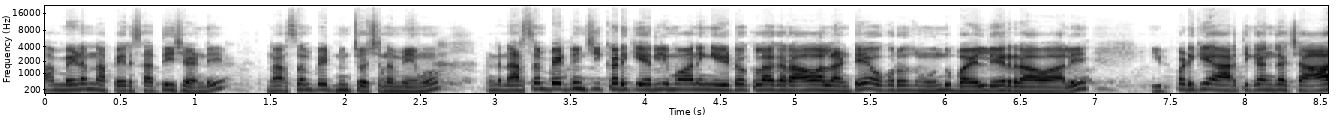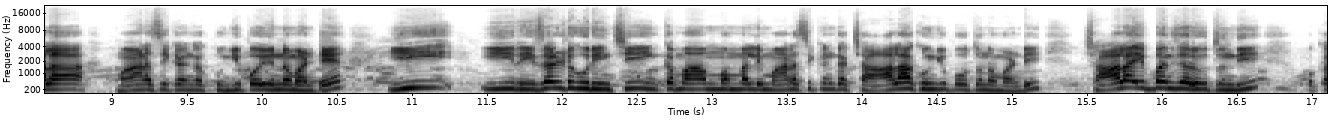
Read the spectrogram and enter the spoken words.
ఆ, మేడం నా పేరు సతీష్ అండి. నర్సంపేట నుంచి వచ్చిన మేము. అంటే నర్సంపేట నుంచి ఇక్కడికి ఎర్లీ మార్నింగ్ ఎయిట్ ఓ క్లాక్ రావాలంటే ఒకరోజు ముందు బయలుదేరి రావాలి. ఇప్పటికే ఆర్థికంగా చాలా మానసికంగా కుంగిపోయి ఉన్నామంటే ఈ ఈ రిజల్ట్ గురించి ఇంకా మా మమ్మల్ని మానసికంగా చాలా కుంగిపోతున్నామండి. చాలా ఇబ్బంది జరుగుతుంది. ఒక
